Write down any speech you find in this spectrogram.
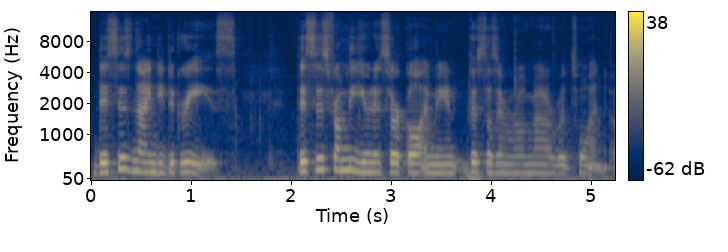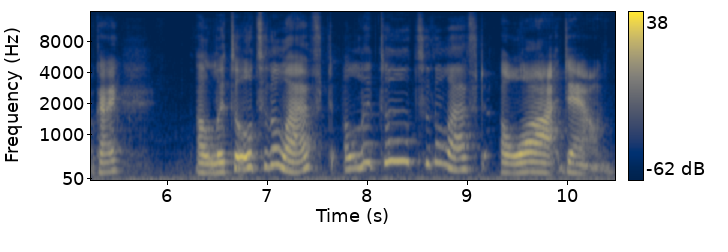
This is 90 degrees. This is from the unit circle. I mean, this doesn't really matter what's one, okay? A little to the left, a little to the left, a lot down.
